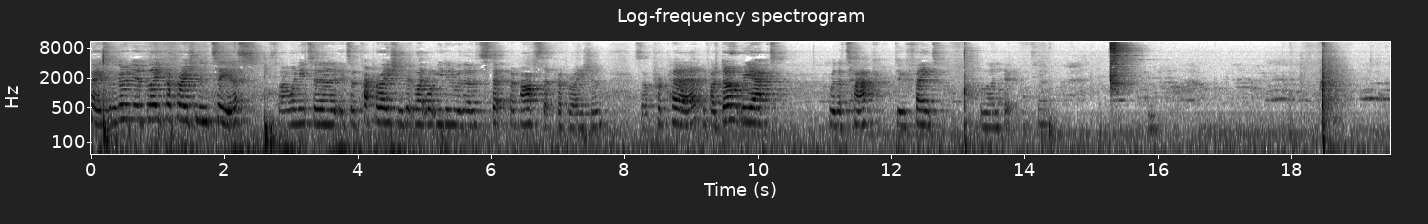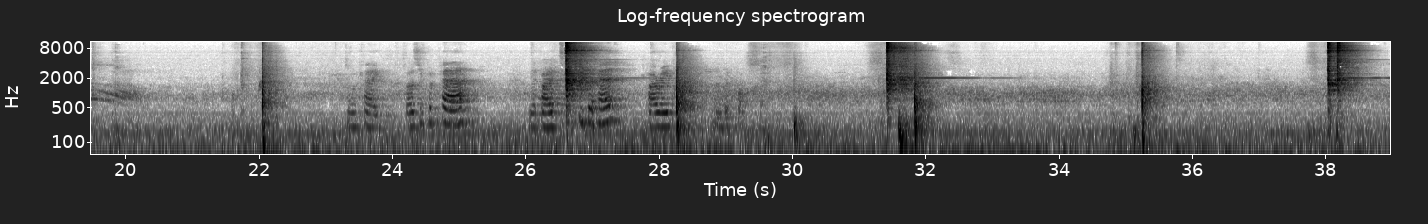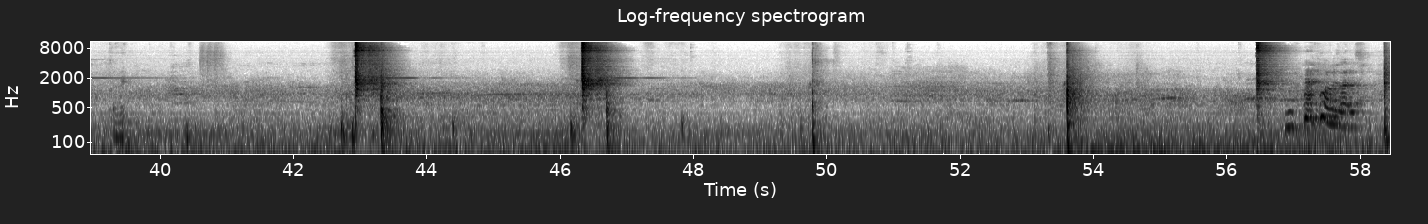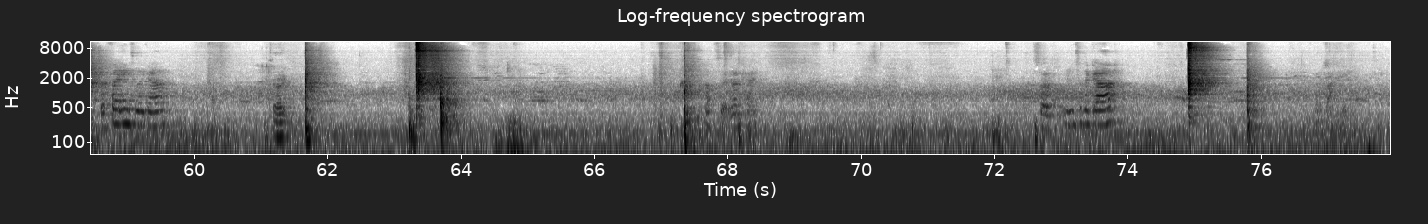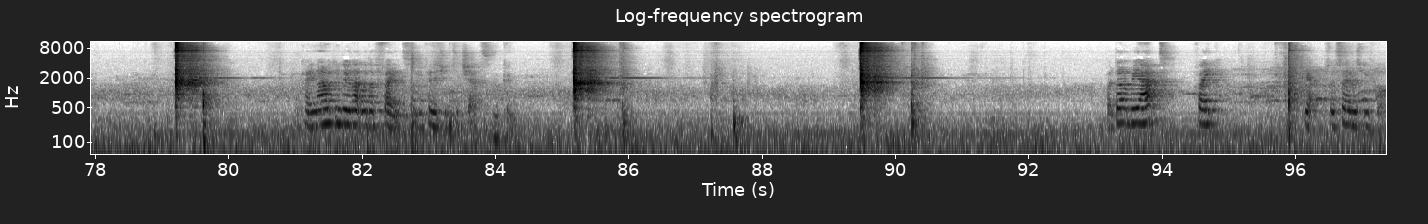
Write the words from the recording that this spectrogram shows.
Okay, so we're going to do a blade preparation in tierce. So I want you to, it's a preparation, a bit like what you do with a step, a half step preparation. So prepare, if I don't react with attack, do feint and then hit. Okay, so as you prepare, and if I attack you to head, parry, what was that? The feint into the guard. Sorry. That's it, okay. So into the guard. Okay, now we can do that with a feint, so you finish into chest. Okay. React, fake. Yeah, so same as before.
